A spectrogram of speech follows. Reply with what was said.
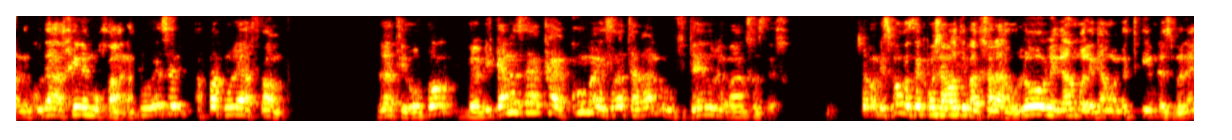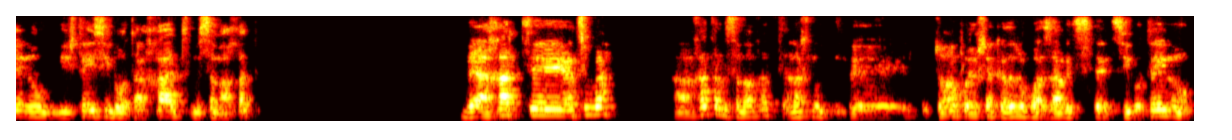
הנקודה הכי נמוכה. אנחנו בעצם הפכנו לעפר זה התיאור פה, ומכאן הזעקה, קום העזרת הללו ופדנו למען חסדך. עכשיו המזמור הזה, כמו שאמרתי בהתחלה, הוא לא לגמרי לגמרי מתאים לזמננו משתי סיבות, האחת משמחת והאחת uh, עצובה. האחת המשמחת, אנחנו, uh, תואר פה איך שהקדוש ברוך הוא עזב את סיבותינו,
